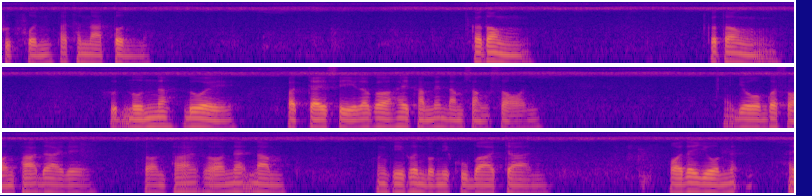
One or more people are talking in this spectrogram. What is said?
ฝึกฝนพัฒนาตนนะก็ต้อง ก็ต้องอุดหนุนนะด้วยปัจจัยสี่แล้วก็ให้คำแนะนำสั่งสอน โยมก็สอนพระได้เลย สอนพระสอนแนะนำบางทีเพื่อนบอกมีครูบาอาจารย์พอได้โยมให้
